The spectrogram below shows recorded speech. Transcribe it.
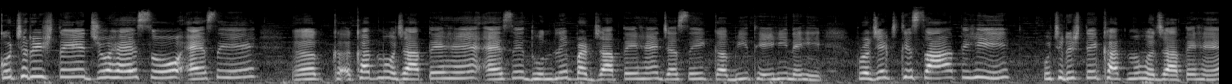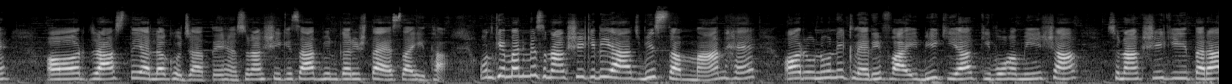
कुछ रिश्ते जो है, सो ऐसे ख़त्म हो जाते हैं, ऐसे धुंधले पड़ जाते हैं जैसे कभी थे ही नहीं। प्रोजेक्ट के साथ ही कुछ रिश्ते ख़त्म हो जाते हैं। और रास्ते अलग हो जाते हैं। सोनाक्षी के साथ भी उनका रिश्ता ऐसा ही था। उनके मन में सोनाक्षी के लिए आज भी सम्मान है और उन्होंने क्लैरिफाई भी किया कि वो हमेशा सोनाक्षी की तरह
